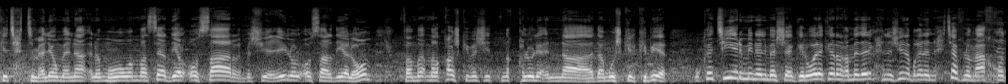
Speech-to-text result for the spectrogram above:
كيتحتم عليهم ان هو مصير ديال الأسر باش يعيلوا الأسر ديالهم. فما لقاوش كيفاش يتنقلوا لأن هذا مشكل كبير. وكثير من المشاكل. ولكن رغم ذلك حنا جينا بغينا نحتفلوا مع خط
